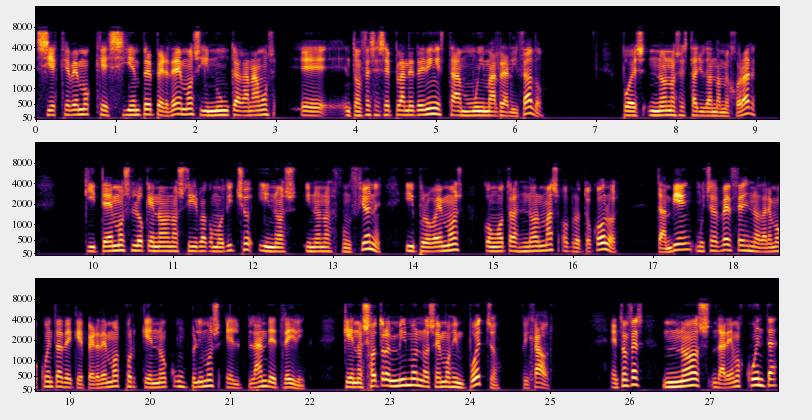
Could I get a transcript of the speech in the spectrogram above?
si es que vemos que siempre perdemos y nunca ganamos, eh, entonces ese plan de trading está muy mal realizado. Pues no nos está ayudando a mejorar. Quitemos lo que no nos sirva, como he dicho, y, nos, y no nos funcione, y probemos con otras normas o protocolos. También muchas veces nos daremos cuenta de que perdemos porque no cumplimos el plan de trading que nosotros mismos nos hemos impuesto. Fijaos. Entonces nos daremos cuenta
